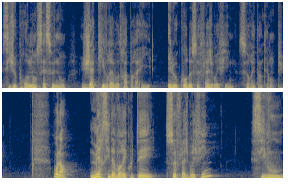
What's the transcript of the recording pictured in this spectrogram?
si je prononçais ce nom, j'activerai votre appareil et le cours de ce flash briefing serait interrompu. Voilà, merci d'avoir écouté ce flash briefing. Si vous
